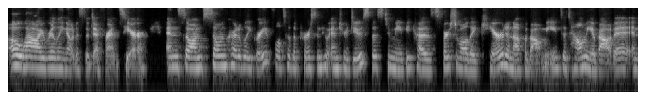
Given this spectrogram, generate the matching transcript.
oh, wow, I really noticed the difference here. And so I'm so incredibly grateful to the person who introduced this to me because, first of all, they cared enough about me to tell me about it and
